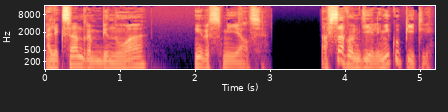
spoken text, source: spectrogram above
Александром Бенуа, и рассмеялся. А в самом деле, не купить ли?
